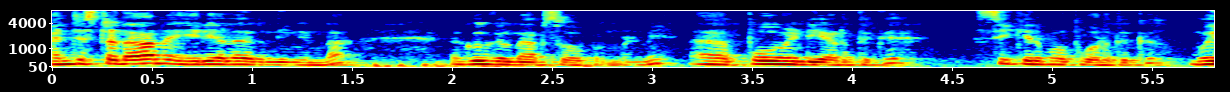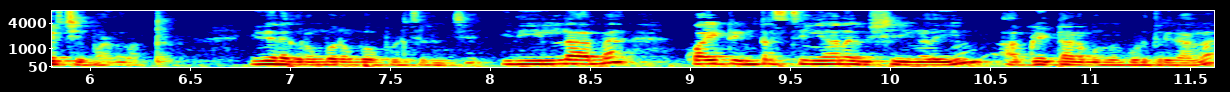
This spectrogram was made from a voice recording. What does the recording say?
கன்ஜஸ்டடான ஏரியாவில் இருந்தீங்கன்னா கூகுள் மேப்ஸ் ஓப்பன் பண்ணி போக வேண்டிய இடத்துக்கு சீக்கிரமாக போகிறதுக்கு முயற்சி பண்ணலாம். இது எனக்கு ரொம்ப ரொம்ப பிடிச்சிருந்துச்சு. இது இல்லாமல் குவைட் இன்ட்ரெஸ்டிங்கான விஷயங்களையும் அப்டேட்டாக நமக்கு கொடுத்துருக்காங்க.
